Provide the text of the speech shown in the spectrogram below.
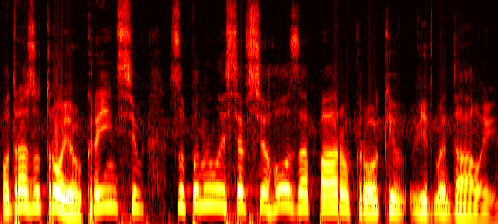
Одразу троє українців зупинилися всього за пару кроків від медалей.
